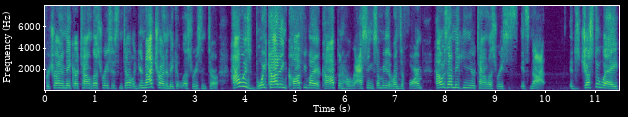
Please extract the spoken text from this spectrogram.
for trying to make our town less racist and terrible. You're not trying to make it less racist and terrible. How is boycotting coffee by a cop and harassing somebody that runs a farm? How is that making your town less racist? It's not. It's just a way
